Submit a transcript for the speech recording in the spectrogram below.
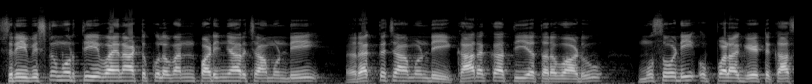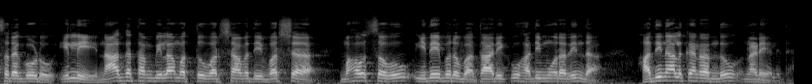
ಶ್ರೀ ವಿಷ್ಣುಮೂರ್ತಿ ವಯನಾಟು ಕುಲವನ್ ಪಡಿಞ್ಞಾರ್ ಚಾಮುಂಡಿ, ರಕ್ತ ಚಾಮುಂಡಿ ಕಾರಕತೀಯ ತರವಾಡು ಮುಸೋಡಿ, ಉಪ್ಪಳ ಗೇಟ್, ಕಾಸರಗೋಡು. ಇಲ್ಲಿ ನಾಗತಂಬಿಲ ಮತ್ತು ವರ್ಷಾವಧಿ ವರ್ಷ ಮಹೋತ್ಸವವು ಇದೇ ಬರುವ ತಾರೀಕು ಹದಿಮೂರರಿಂದ ಹದಿನಾಲ್ಕರಂದು ನಡೆಯಲಿದೆ.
